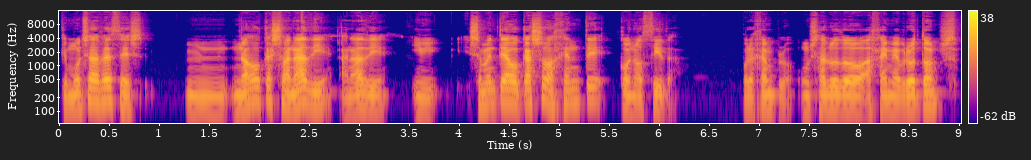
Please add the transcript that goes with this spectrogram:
que muchas veces mm, no hago caso a nadie, a nadie, y solamente hago caso a gente conocida. Por ejemplo, un saludo a Jaime Brotons,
